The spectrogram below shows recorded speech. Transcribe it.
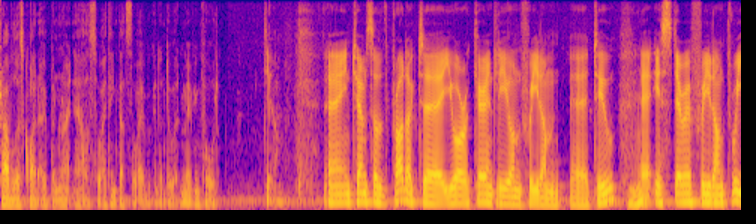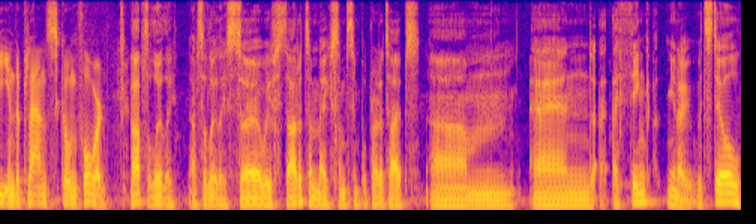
travel is quite open right now. So I think that's the way we're going to do it moving forward. Yeah. Uh, in terms of the product, uh, you are currently on Freedrum uh, 2. Mm-hmm. Uh, is there a Freedrum 3 in the plans going forward? Absolutely. Absolutely. So we've started to make some simple prototypes. Um, and I think, you know, it's still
